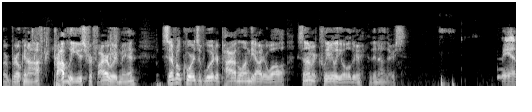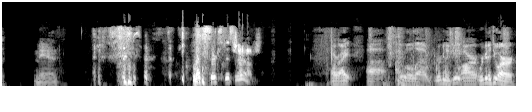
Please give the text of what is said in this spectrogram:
or broken off, probably used for firewood, man. Several cords of wood are piled along the outer wall. Some are clearly older than others. Man. Man. Let's search this room. All right. Uh, I will. Uh, we're gonna do our. We're gonna do our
